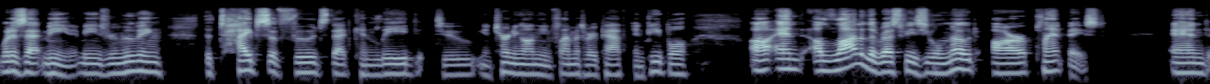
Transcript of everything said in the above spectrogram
What does that mean? It means removing the types of foods that can lead to you know, turning on the inflammatory path in people. Uh, and a lot of the recipes you will note are plant based. And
